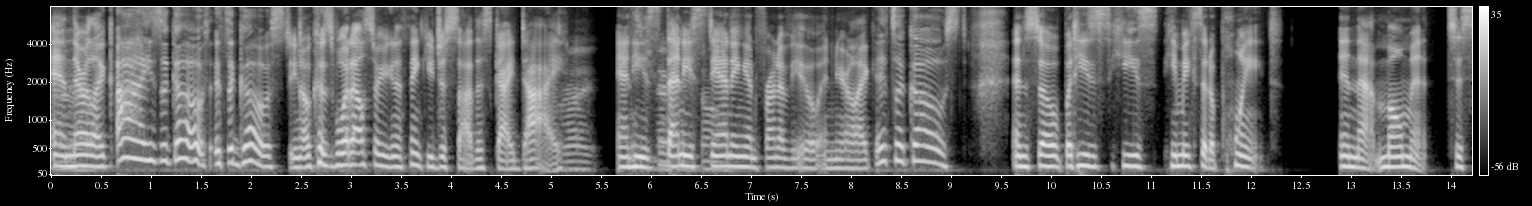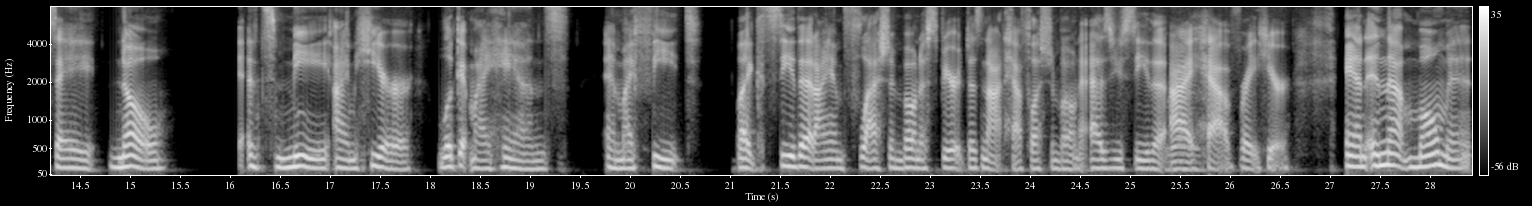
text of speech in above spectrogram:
And they're like, "Ah, he's a ghost. It's a ghost." You know, cuz what else are you going to think? You just saw this guy die right. and he's Yeah. then he's standing in front of you and you're like it's a ghost and so but he's he's he makes it a point in that moment to say no it's me i'm here look at my hands and my feet like see that i am flesh and bone a spirit does not have flesh and bone as you see that i have right here and in that moment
